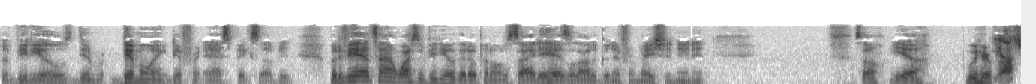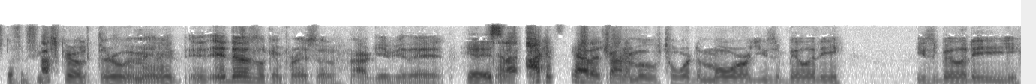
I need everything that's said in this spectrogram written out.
of videos dem- demoing different aspects of it. But if you have time, watch the video that I put on the site. It has a lot of good information in it. So yeah, we're here Yeah, I- for stuff in the future. I scrubbed through it, man. It, it it does look impressive. I'll give you that. yeah, it's And I, I can see how they're trying to move toward the more usability, usability.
